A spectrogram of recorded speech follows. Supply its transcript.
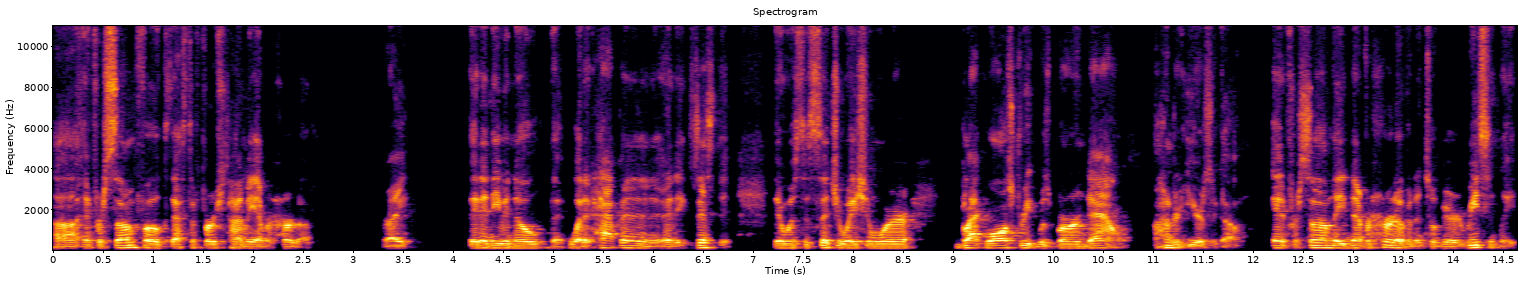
Uh, and for some folks, that's the first time they ever heard of it, right? They didn't even know that what had happened and it existed. There was the situation where Black Wall Street was burned down 100 years ago. And for some, they'd never heard of it until very recently.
